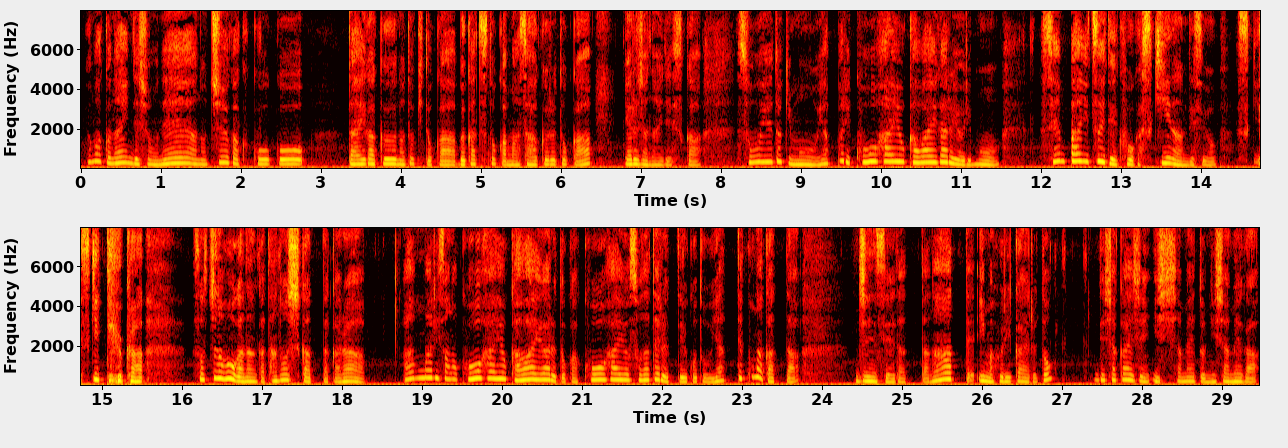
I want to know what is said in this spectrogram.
うまくないんでしょうね。あの中学高校大学の時とか部活とか、まあ、サークルとかやるじゃないですか。そういう時もやっぱり後輩を可愛がるよりも先輩についていく方が好きなんですよ。好き好きっていうかそっちの方がなんか楽しかったからあんまりその後輩を可愛がるとか後輩を育てるっていうことをやってこなかった人生だったなって今振り返ると。で社会人1社目と2社目が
